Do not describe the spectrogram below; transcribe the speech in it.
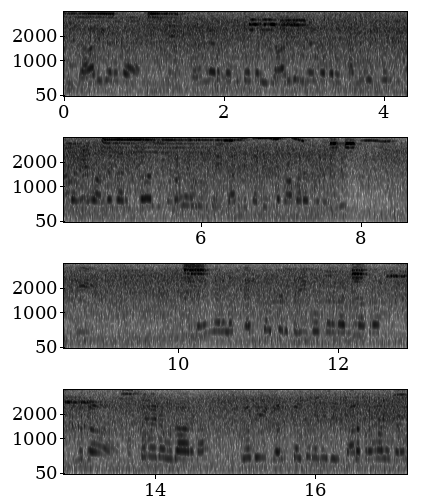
ఈ దాడి కనుక తెలంగాణ ప్రభుత్వం ఈ దాడి కనుక మరి కళ్ళు మూసుకొని చూస్తామేమో అందగారు ఇంతవరకు తెలంగాణ ప్రభుత్వం ఈ దాడిని ఖండించడం కాపాడకూడదు ఇది తెలంగాణలో గన్ కల్చర్ పెరిగిపోతుండడానికి మాత్రం ఇదొక స్పష్టమైన ఉదాహరణ. ఇటువంటి గన్ కల్చర్ అనేది చాలా ప్రమాదకరం.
